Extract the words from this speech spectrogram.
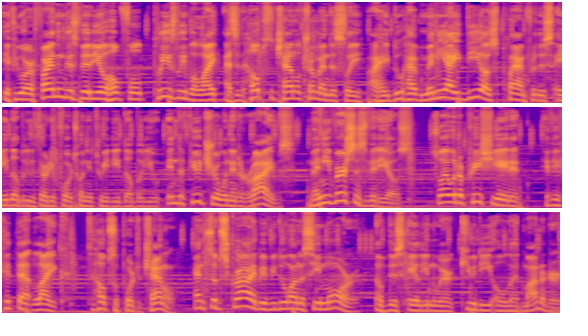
if you are finding this video helpful, please leave a like as it helps the channel tremendously. I do have many ideas planned for this AW3423DW in the future when it arrives. Many versus videos, so I would appreciate it if you hit that like to help support the channel. And subscribe if you do want to see more of this Alienware QD OLED monitor.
